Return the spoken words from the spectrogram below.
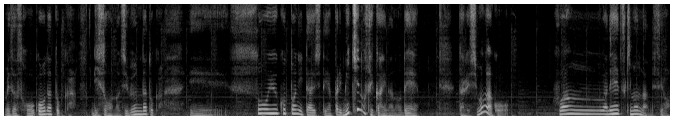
目指す方向だとか理想の自分だとか、えー、そういうことに対してやっぱり未知の世界なので誰しもがこう不安はねつきもんなんですよ。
